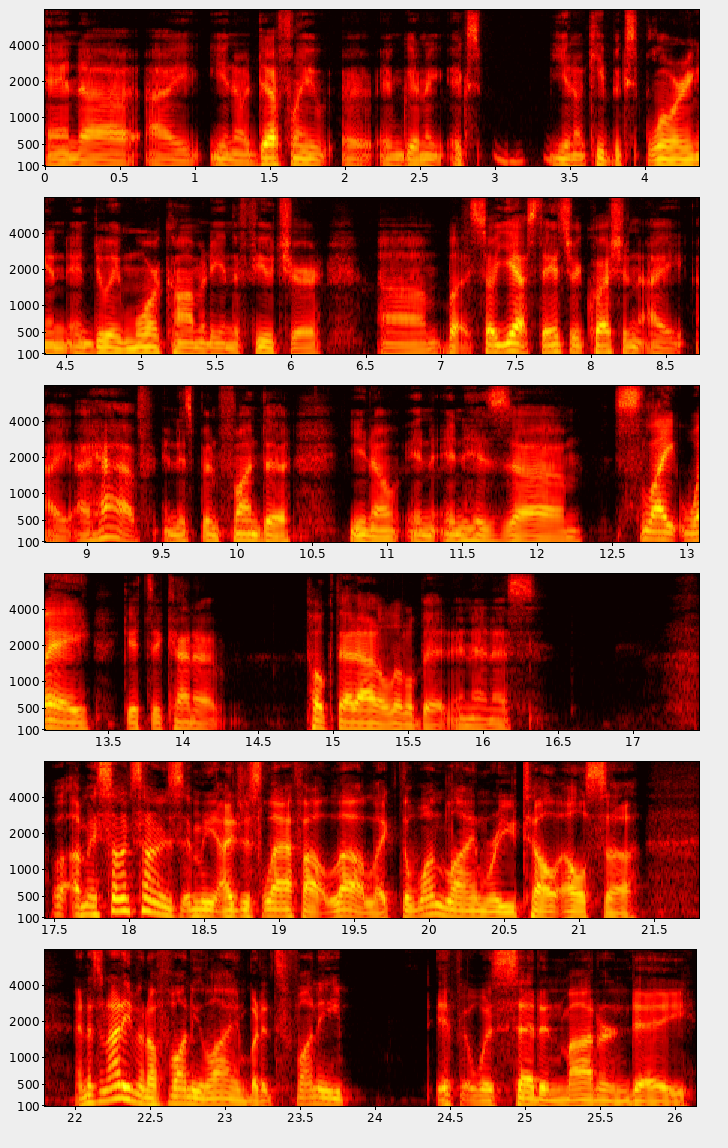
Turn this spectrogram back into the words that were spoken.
and uh, I, you know, definitely uh, am going to, ex- you know, keep exploring and, and doing more comedy in the future. Um, but so yes, to answer your question, I, I, I have, and it's been fun to, you know, in in his um, slight way, get to kind of poke that out a little bit in Ennis. Well, I mean, sometimes, I mean, I just laugh out loud. Like the one line where you tell Elsa, and it's not even a funny line, but it's funny if it was said in modern day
